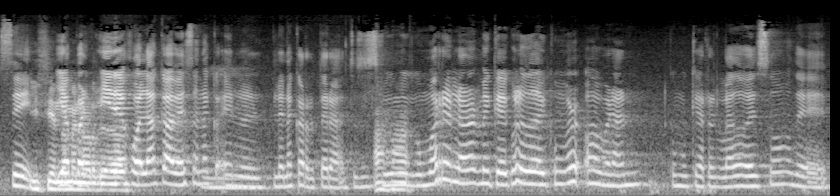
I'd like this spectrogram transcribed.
Sí, Y siendo apar- menor de y dejó la cabeza en, la, ca- en el- plena carretera. Entonces, como, ¿cómo arreglaron? Me quedé con la duda de cómo habrán como que arreglado eso, de,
